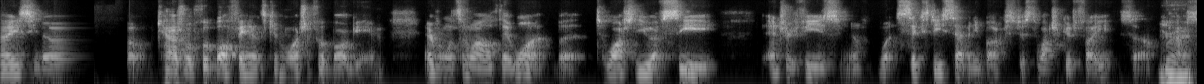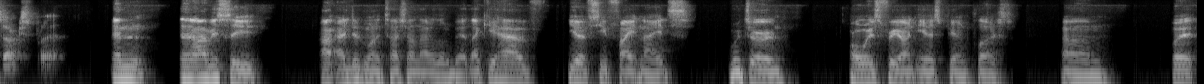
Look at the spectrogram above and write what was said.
nice. You know, casual football fans can watch a football game every once in a while if they want, but to watch the UFC, entry fees, you know, what 60, 70 bucks just to watch a good fight. So right. sucks, but and and obviously, I, I did want to touch on that a little bit. Like you have UFC fight nights, which are always free on ESPN Plus, um, but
